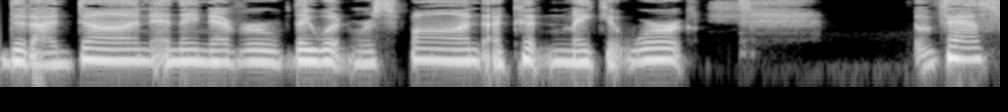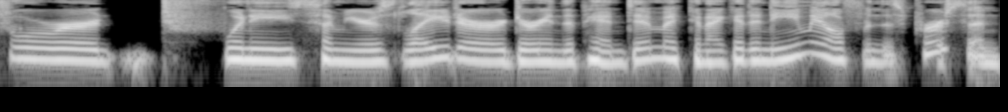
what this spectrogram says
that I'd done? And they never, they wouldn't respond. I couldn't make it work. Fast forward 20 some years later during the pandemic and I get an email from this person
